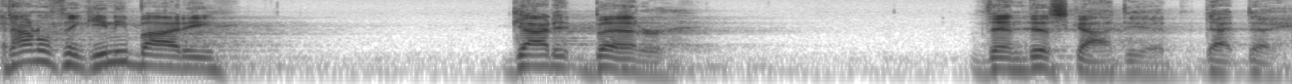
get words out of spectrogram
And I don't think anybody got it better than this guy did that day.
